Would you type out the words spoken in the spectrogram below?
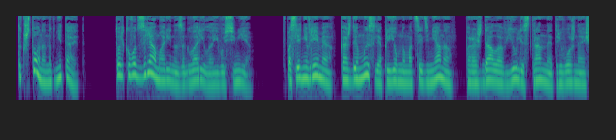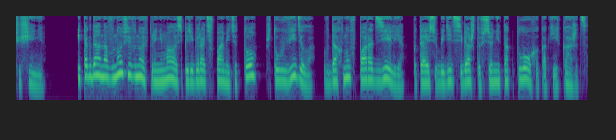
Так что она нагнетает? Только вот зря Марина заговорила о его семье. В последнее время каждая мысль о приемном отце Демьяна порождала в Юле странное тревожное ощущение. И тогда она вновь и вновь принималась перебирать в памяти то, что увидела, вдохнув пар от зелья, пытаясь убедить себя, что все не так плохо, как ей кажется.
